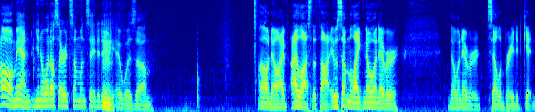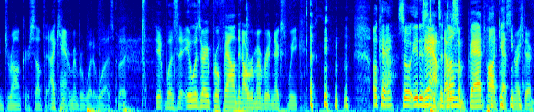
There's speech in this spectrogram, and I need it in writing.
oh man, you know what else I heard someone say today? It was um, oh no, I I lost the thought. It was something like no one ever, no one ever celebrated getting drunk or something. I can't remember what it was, but it was it was very profound, and I'll remember it next week. okay, Yeah. so it is. Damn, it's a that dumb. was some bad podcasting right there.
